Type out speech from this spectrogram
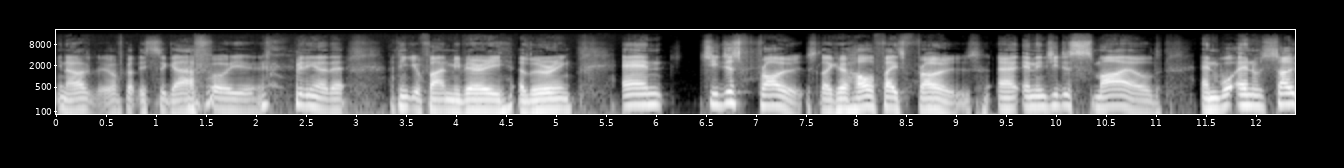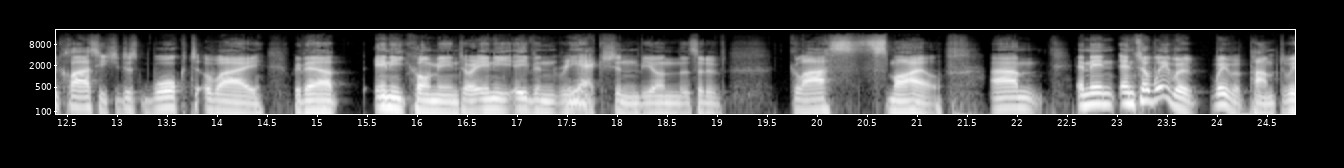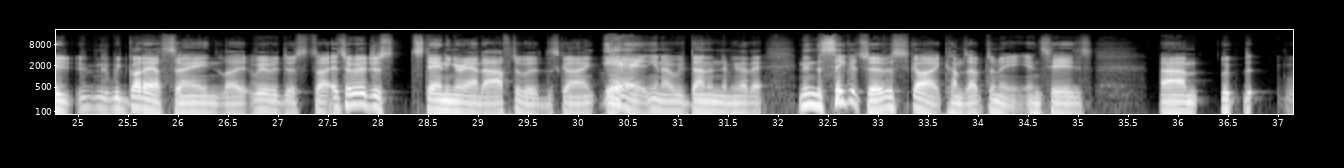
you know, I've, I've got this cigar for you, everything like that. I think you'll find me very alluring. And she just froze, like her whole face froze, uh, and then she just smiled, and wa- and was so classy. She just walked away without any comment or any even reaction beyond the sort of glass smile. Um, and then, and so we were, we were pumped. We, we'd got our scene. Like we were just, uh, so we were just standing around afterwards going, yeah, you know, we've done it and everything like that. And then the Secret Service guy comes up to me and says, um, look,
